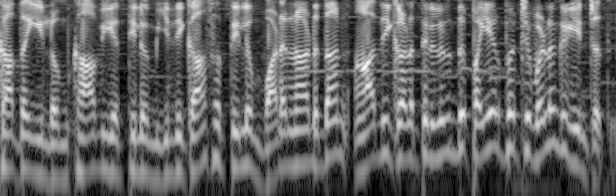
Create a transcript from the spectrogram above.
கதையிலும் காவியத்திலும் இதிகாசத்திலும் வடநாடுதான் ஆதி காலத்திலிருந்து பெயர் பெற்று விளங்குகின்றது.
